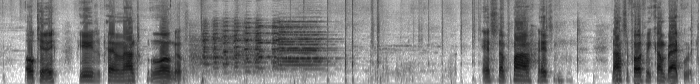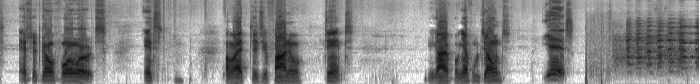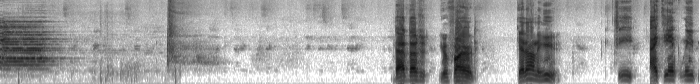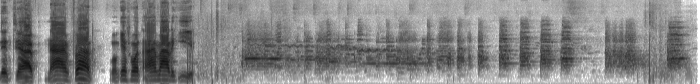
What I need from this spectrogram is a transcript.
Okay, here's the Paramount logo. It's the it's not supposed to become backwards. It should go forwards. It's alright, did your final chance. You got it Forgetful Jones? Yes. That does it. You're fired. Get out of here. Gee, I can't leave this job. Now I'm fired. Well, guess what? I'm out of here.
